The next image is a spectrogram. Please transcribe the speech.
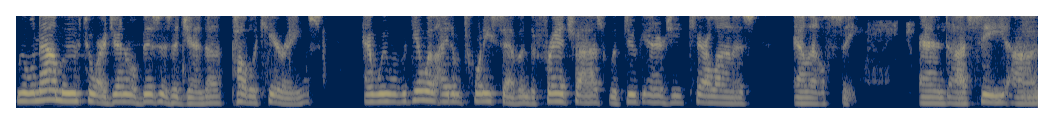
We will now move to our general business agenda, public hearings, and we will begin with item 27, the franchise with Duke Energy Carolinas LLC. And I see uh,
